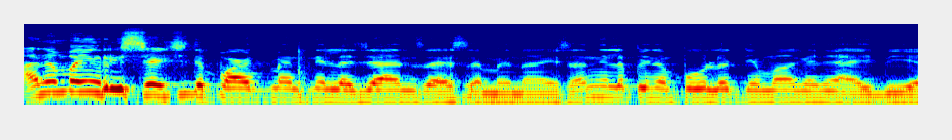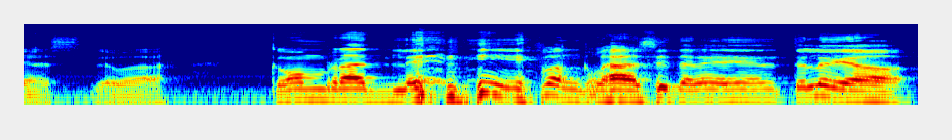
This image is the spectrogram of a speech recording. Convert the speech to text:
Ano ba yung research department nila dyan sa SMNI? Saan nila pinapulot yung mga ganyan ideas? Di ba? Comrade Lenny, ibang klase talaga. Tuloy, oh.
